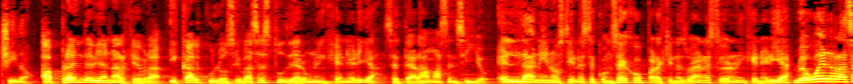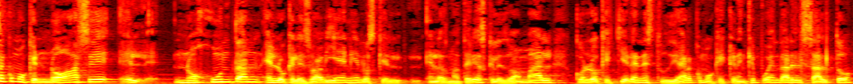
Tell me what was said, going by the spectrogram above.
chido. Aprende bien álgebra y cálculo si vas a estudiar una ingeniería, se te hará más sencillo. El Dani nos tiene este consejo para quienes vayan a estudiar una ingeniería. Luego hay raza como que no hace el no juntan en lo que les va bien y en los que en las materias que les va mal con lo que quieren estudiar, como que creen que pueden dar el salto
